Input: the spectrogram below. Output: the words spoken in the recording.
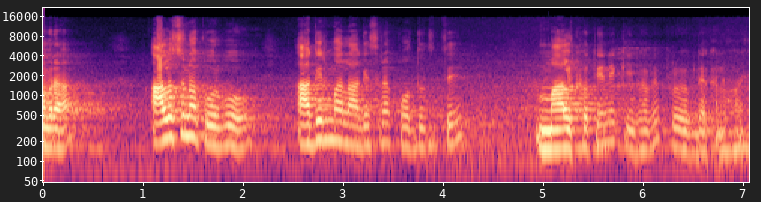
আমরা আলোচনা করব আগের মাল আগে ছাড়া পদ্ধতিতে মাল খতিয়ানে কীভাবে প্রয়োগ দেখানো হয়?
